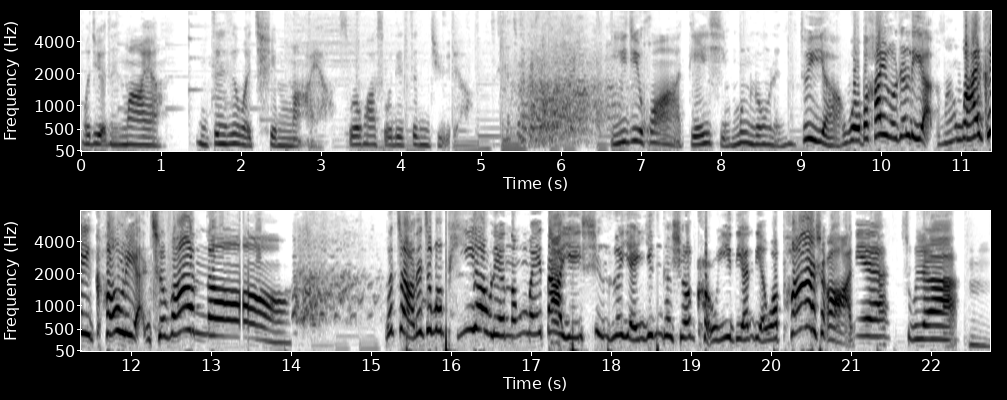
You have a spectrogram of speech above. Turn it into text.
我觉得妈呀！”你真是我亲妈呀！说话说的真绝呀！一句话点醒梦中人。对呀，我不还有这脸吗？我还可以靠脸吃饭呢！我长得这么漂亮，浓眉大眼，杏核眼，樱桃小口一点点，我怕啥呢？是不是？嗯。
